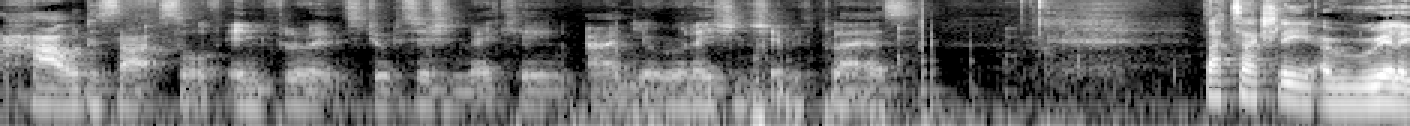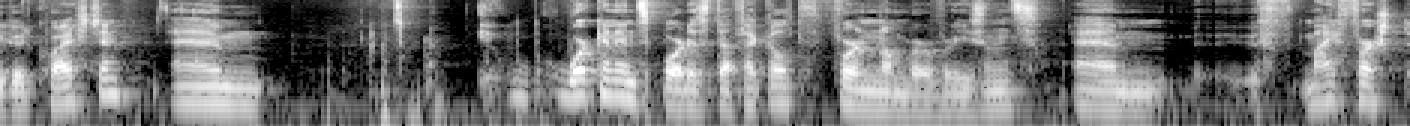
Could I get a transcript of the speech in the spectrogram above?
how does that sort of influence your decision making and your relationship with players? That's actually a really good question. Um, working in sport is difficult for a number of reasons. Um, my first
